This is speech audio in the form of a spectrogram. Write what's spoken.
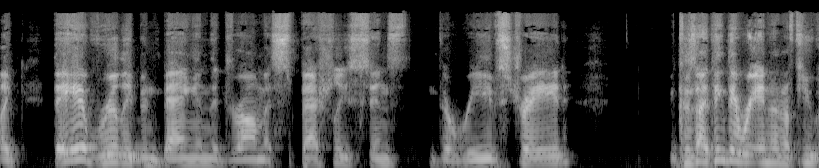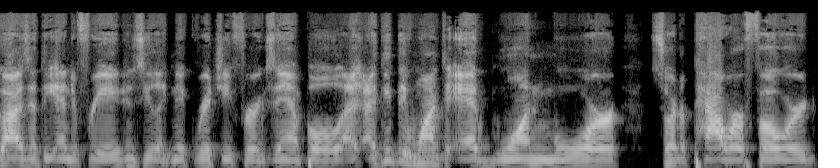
Like, they have really been banging the drum, especially since the Reaves trade because I think they were in on a few guys at the end of free agency, like Nick Ritchie, for example. I, I think they want to add one more sort of power forward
